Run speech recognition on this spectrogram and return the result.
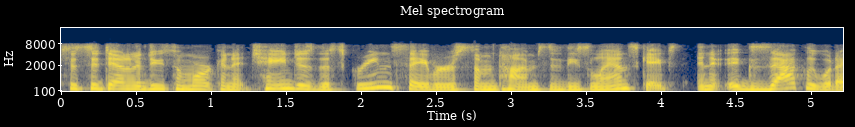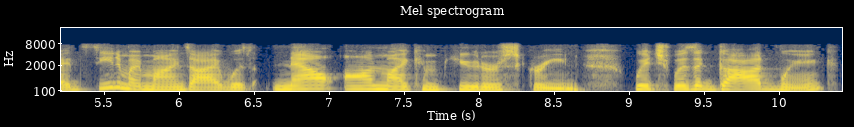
to sit down and do some work and it changes the screensavers sometimes of these landscapes. And exactly what i'd seen in my mind's eye was now on my computer screen which was a god wink.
